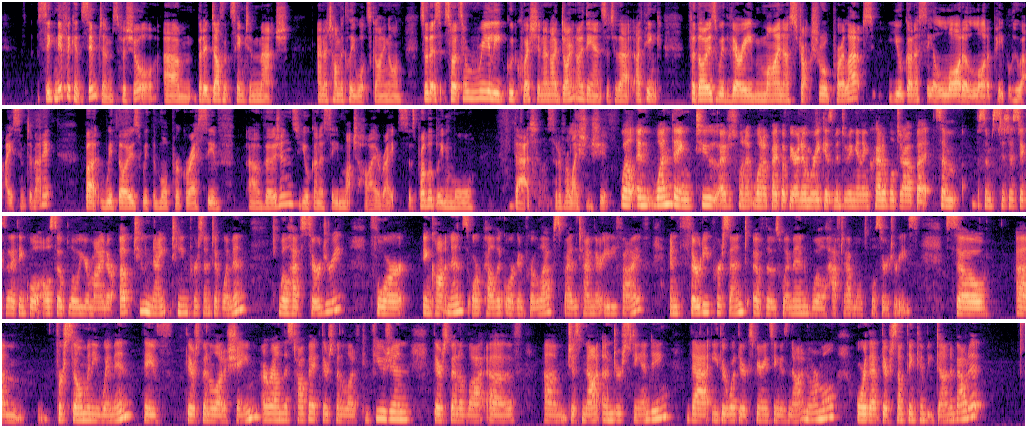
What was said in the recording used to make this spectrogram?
significant symptoms for sure, um, but it doesn't seem to match anatomically what's going on. So that's so it's a really good question, and I don't know the answer to that. I think for those with very minor structural prolapse, you're going to see a lot, a lot of people who are asymptomatic, but with those with the more progressive uh, versions, you're going to see much higher rates. It's probably more that sort of relationship. Well, and one thing too, I just want to want to pipe up here. I know Marika's been doing an incredible job, but some some statistics that I think will also blow your mind are up to 19% of women will have surgery for incontinence or pelvic organ prolapse by the time they're 85 and 30% of those women will have to have multiple surgeries so um, for so many women they've there's been a lot of shame around this topic. There's been a lot of confusion. There's been a lot of um, just not understanding that either what they're experiencing is not normal or that there's something can be done about it.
